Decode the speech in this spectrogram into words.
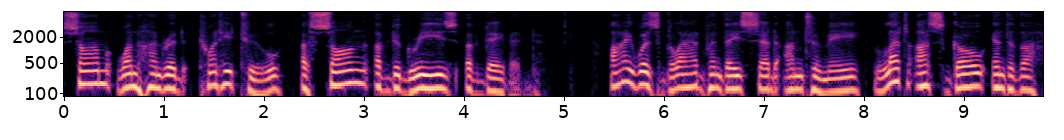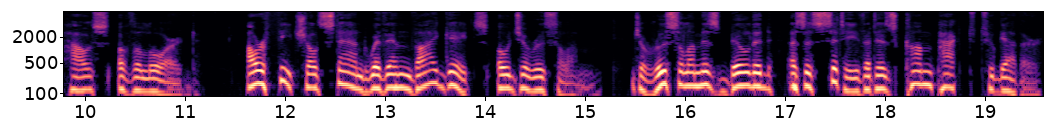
Psalm 122, a song of degrees of David. I was glad when they said unto me, Let us go into the house of the Lord. Our feet shall stand within thy gates, O Jerusalem. Jerusalem is builded as a city that is compact together,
